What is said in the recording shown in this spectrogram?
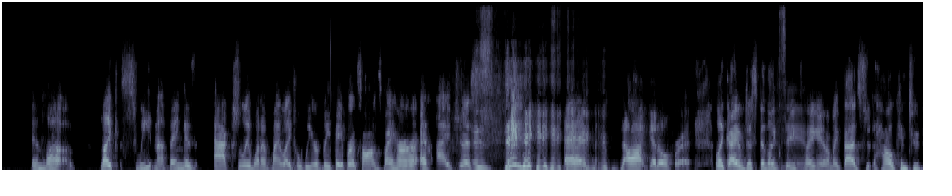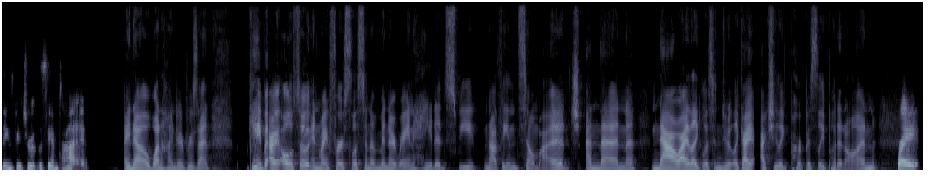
in love. Like Sweet Nothing is actually one of my like weirdly favorite songs by her, and I just not get over it. Like I've just been like Same. replaying it. I'm like, that's how can two things be true at the same time? I know 100% okay but i also in my first listen of minute rain hated sweet nothing so much and then now i like listen to it like i actually like purposely put it on Right.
